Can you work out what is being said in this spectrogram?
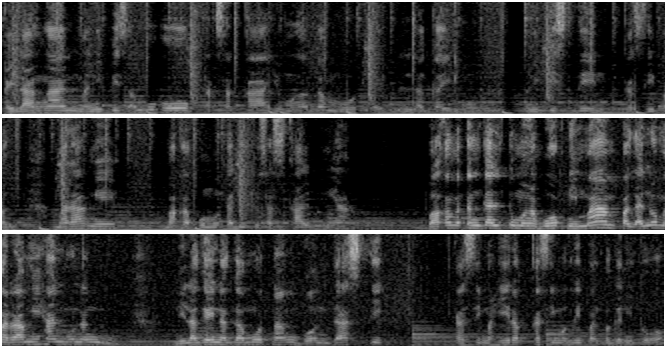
kailangan manipis ang buhok at saka yung mga gamot ay ilagay mo manipis din. Kasi pag marami baka pumunta dito sa scalp niya. Baka matanggal itong mga buhok ni ma'am. Pag ano maramihan mo ng nilagay na gamot ng bondastic kasi mahirap kasi magliban pag ganito oh.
